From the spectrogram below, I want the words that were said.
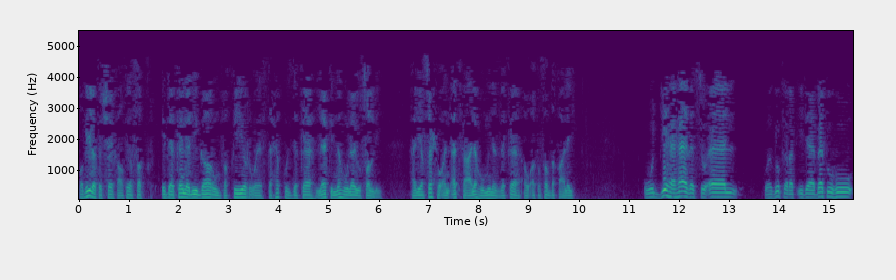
فضيلة الشيخ عطية صقر إذا كان لي جار فقير ويستحق الزكاة لكنه لا يصلي هل يصح أن أدفع له من الزكاة أو أتصدق عليه؟ وجه هذا السؤال وذكرت إجابته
